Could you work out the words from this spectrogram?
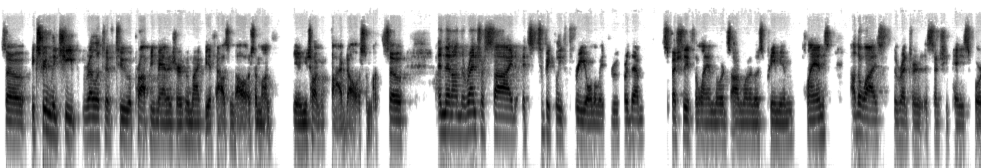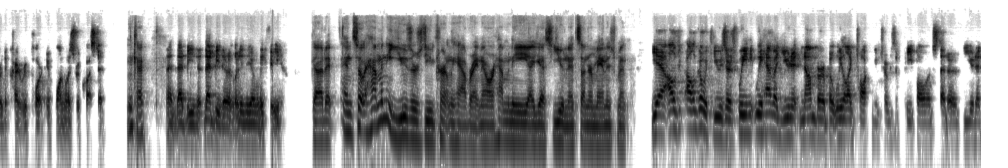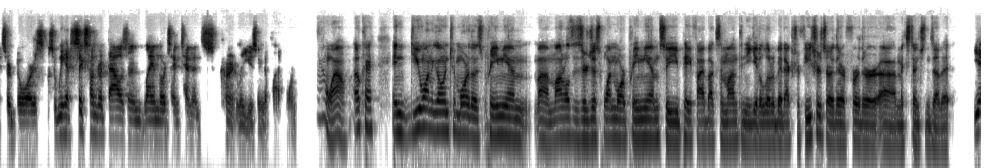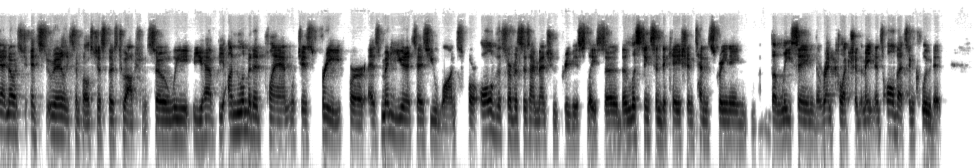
So extremely cheap relative to a property manager who might be a thousand dollars a month. You know, you're talking five dollars a month. So, and then on the renter side, it's typically free all the way through for them, especially if the landlord's on one of those premium plans. Otherwise, the renter essentially pays for the credit report if one was requested. Okay, that'd be the, that'd be the, the only fee. Got it. And so, how many users do you currently have right now, or how many, I guess, units under management? Yeah, I'll I'll go with users. We we have a unit number, but we like talking in terms of people instead of units or doors. So we have six hundred thousand landlords and tenants currently using the platform. Oh wow. Okay. And do you want to go into more of those premium uh, models? Is there just one more premium, so you pay five bucks a month and you get a little bit extra features, or are there further um, extensions of it? Yeah, no, it's it's really simple. It's just those two options. So we you have the unlimited plan, which is free for as many units as you want for all of the services I mentioned previously. So the listing syndication, tenant screening, the leasing, the rent collection, the maintenance, all that's included.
